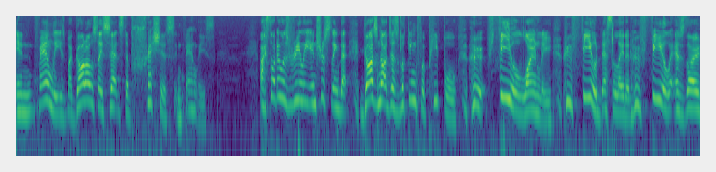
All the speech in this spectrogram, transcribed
in families, but God also sets the precious in families. I thought it was really interesting that God's not just looking for people who feel lonely, who feel desolated, who feel as though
